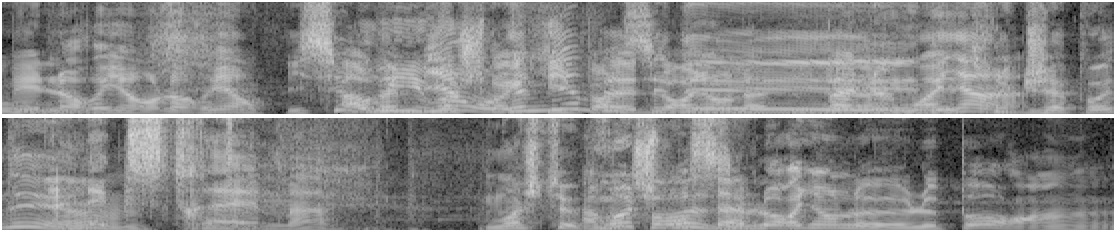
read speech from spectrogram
Mais Ouh. l'Orient, l'Orient. Ici, Ah on oui, aime moi, bien, je on croyais aime qu'il bien parlait de passer l'Orient, là, des- pas le des moyen. trucs japonais. hein. L'extrême. Moi, je te Ah, moi, je pensais à Lorient, le, le port. hein.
